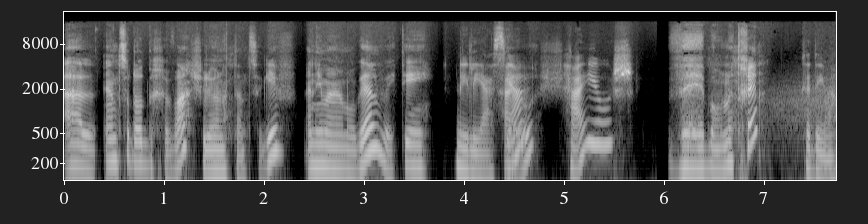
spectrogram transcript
על אין סודות בחברה של יונתן שגיב. אני מעיין רוגל ואיתי נילי אסיה. היוש. היי יוש. ובואו נתחיל. קדימה.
